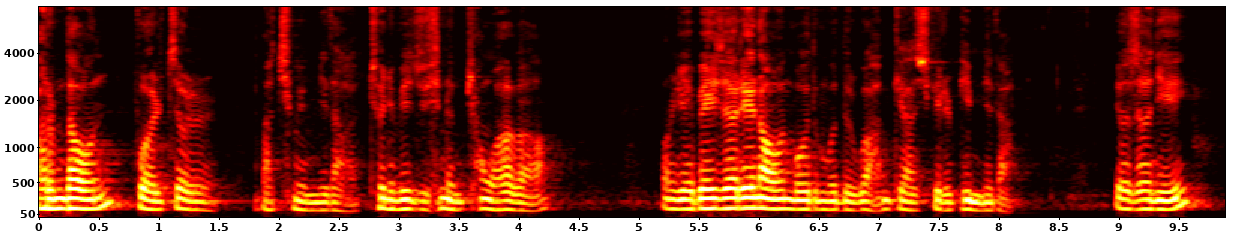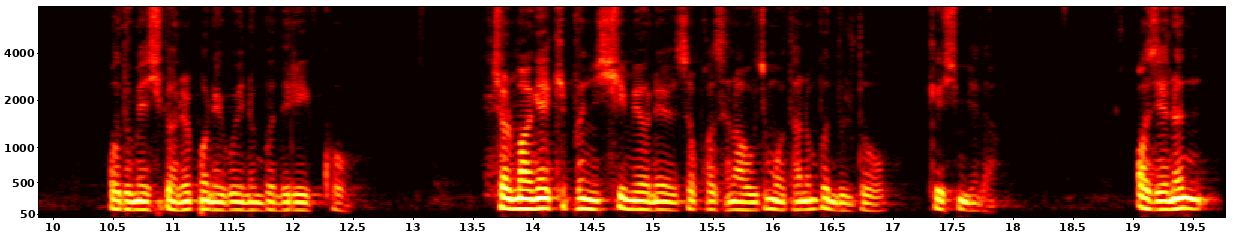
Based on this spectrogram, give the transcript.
아름다운 부활절 아침입니다. 주님이 주시는 평화가 오늘 예배 자리에 나온 모든 분들과 함께 하시기를 빕니다. 여전히 어둠의 시간을 보내고 있는 분들이 있고 절망의 깊은 심연에서 벗어나오지 못하는 분들도 계십니다. 어제는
